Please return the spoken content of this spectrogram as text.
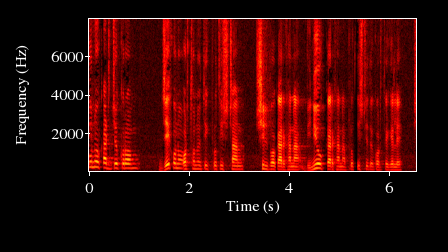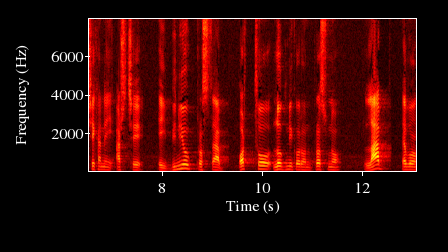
কোনো কার্যক্রম, যে কোনো অর্থনৈতিক প্রতিষ্ঠান, শিল্প কারখানা, বিনিয়োগ কারখানা প্রতিষ্ঠিত করতে গেলে সেখানেই আসছে এই বিনিয়োগ প্রস্তাব, অর্থ লগ্নিকরণ প্রশ্ন, লাভ এবং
